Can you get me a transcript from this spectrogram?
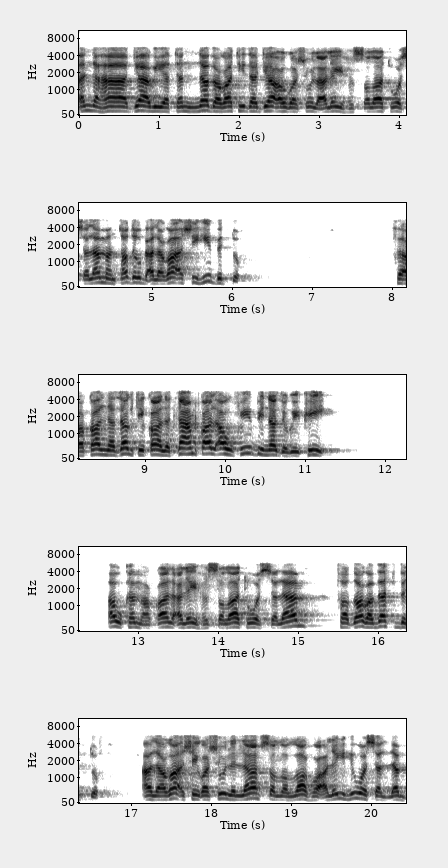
أنها جارية نذرت إذا جاء الرسول عليه الصلاة والسلام أن تضرب على رأسه بالدف. فقال نذرت قالت نعم. قال أوفي بنذرك. أو كما قال عليه الصلاة والسلام فضربت بالدف على رأس رسول الله صلى الله عليه وسلم.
